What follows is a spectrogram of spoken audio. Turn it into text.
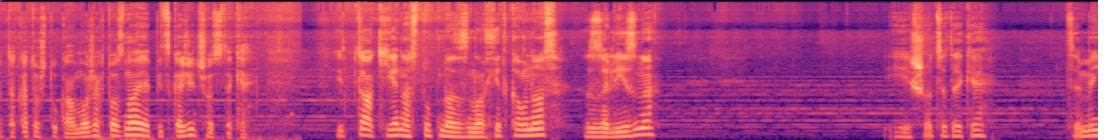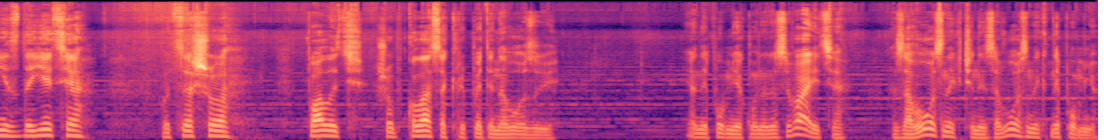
Отака то штука. Може хто знає, підскажіть, що це таке. І так, є наступна знахідка у нас. Залізна. І що це таке? Це мені здається. Оце що палець, щоб колеса кріпити на возові. Я не пам'ятаю, як воно називається. Завозник чи не завозник, не пам'ятаю.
